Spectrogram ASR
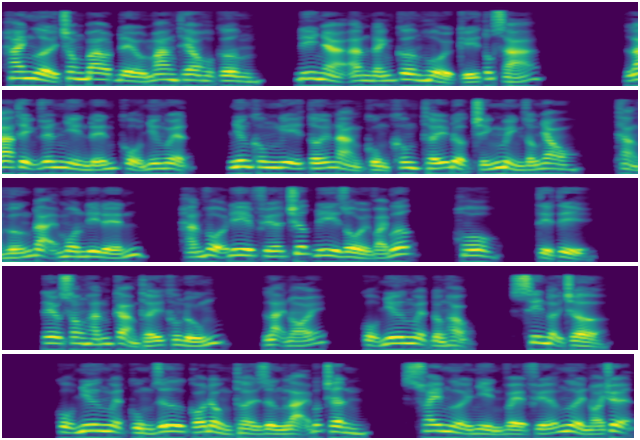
Hai người trong bao đều mang theo hộp cơm, đi nhà ăn đánh cơm hồi ký túc xá. La Thịnh Duyên nhìn đến cổ như Nguyệt, nhưng không nghĩ tới nàng cùng không thấy được chính mình giống nhau, thẳng hướng đại môn đi đến, hắn vội đi phía trước đi rồi vài bước, hô, tỷ tỷ. Tiêu xong hắn cảm thấy không đúng, lại nói, cổ như Nguyệt đồng học, xin đợi chờ. Cổ như Nguyệt cùng Dư có đồng thời dừng lại bước chân, xoay người nhìn về phía người nói chuyện.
